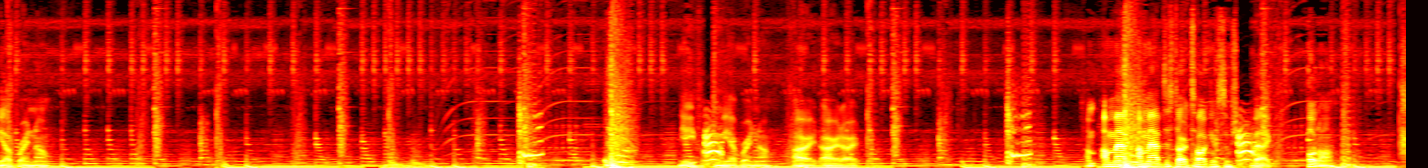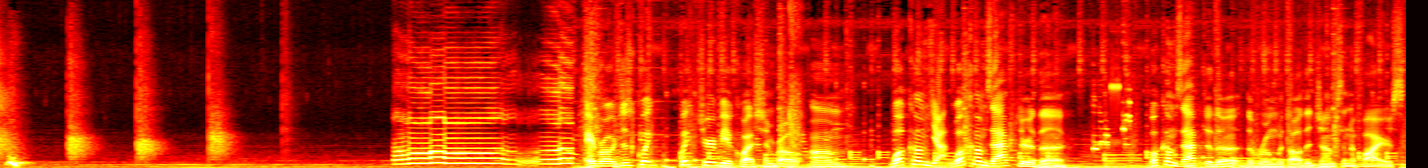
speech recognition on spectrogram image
Me up right now. Yeah, he fucking me up right now. All right, all right, all right. I'm, I'm, I'm gonna have to start talking some shit back. Hold on. Hey, bro, just quick, quick trivia question, bro. Um, what comes, Yeah. what comes after the, what comes after the the room with all the jumps and the fires?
